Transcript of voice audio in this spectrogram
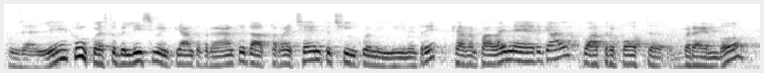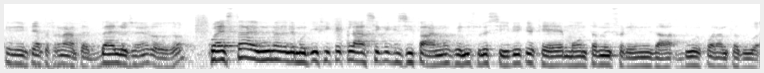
fuselli con questo bellissimo impianto frenante da 305 mm carapalla in Ergal 4 pot Brembo quindi l'impianto frenante bello generoso. Questa è una delle modifiche classiche che si fanno quindi sulle Civic che montano i freni da 2,42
